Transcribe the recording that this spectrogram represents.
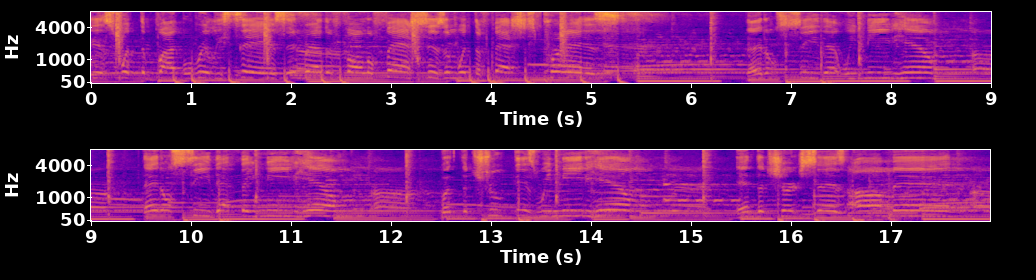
practice what the Bible really says. They'd rather follow fascism with the fascist press. They don't see that we need Him. They don't see that they need Him. But the truth is, we need Him. And the church says, Amen.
